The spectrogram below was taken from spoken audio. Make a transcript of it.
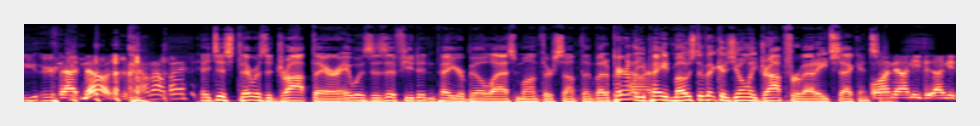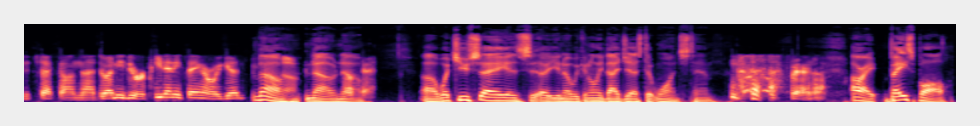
Uh, no, does it sound that way? It just, there was a drop there. It was as if you didn't pay your bill last month or something. But apparently you paid most of it because you only dropped for about eight seconds. Well, So- I, know- I need to I need to check on that. Do I need to repeat anything? Are we good? no, no, no. Okay. Uh, what you say is, uh, you know, we can only digest it once, Tim. Fair enough. All right, baseball.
